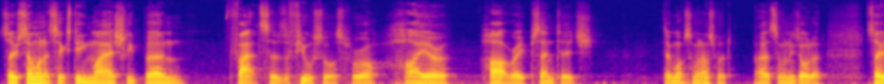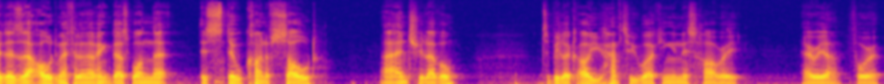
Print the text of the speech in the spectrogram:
So, someone at 16 might actually burn fats as a fuel source for a higher heart rate percentage than what someone else would, uh, someone who's older. So there's that old method, and I think that's one that is still kind of sold at entry level to be like, oh, you have to be working in this heart rate area for it.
